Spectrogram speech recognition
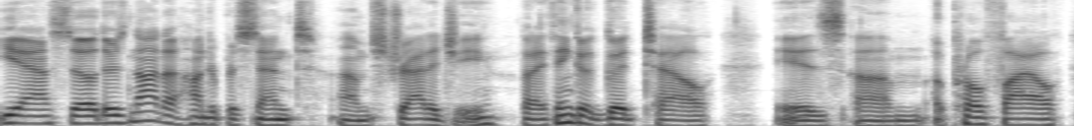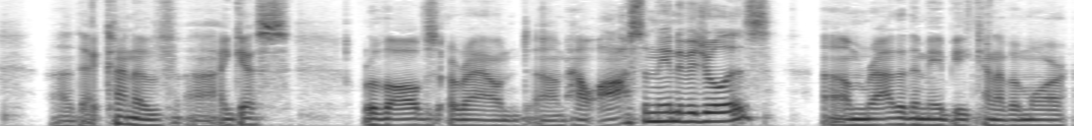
Yeah, so there's not a hundred percent um, strategy, but I think a good tell is um, a profile uh, that kind of, uh, I guess, revolves around um, how awesome the individual is, um, rather than maybe kind of a more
